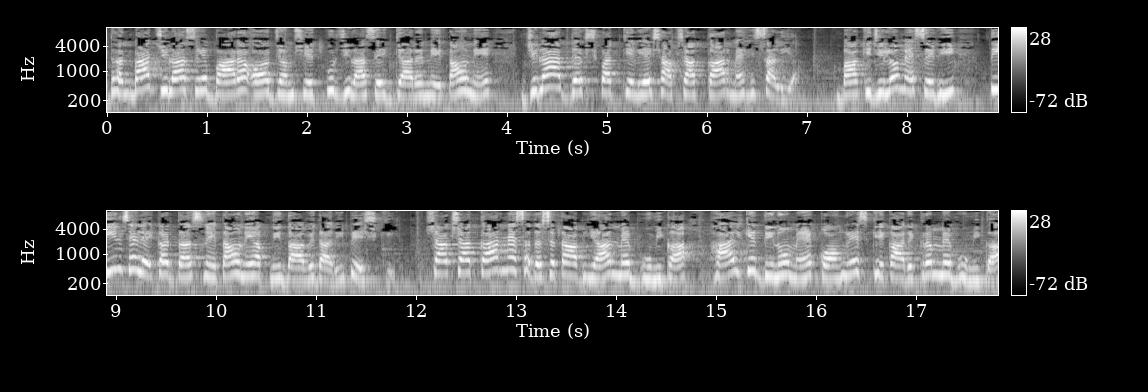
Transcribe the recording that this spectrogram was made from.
धनबाद जिला से 12 और जमशेदपुर जिला से 11 नेताओं ने जिला अध्यक्ष पद के लिए साक्षात्कार में हिस्सा लिया। बाकी जिलों में से भी तीन से लेकर दस नेताओं ने अपनी दावेदारी पेश की। साक्षात्कार में सदस्यता अभियान में भूमिका, हाल के दिनों में कांग्रेस के कार्यक्रम में भूमिका,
